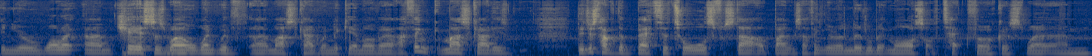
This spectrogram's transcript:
in your wallet. Um, Chase as well went with uh, Mastercard when they came over. I think Mastercard is they just have the better tools for startup banks. I think they're a little bit more sort of tech focused, where um,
